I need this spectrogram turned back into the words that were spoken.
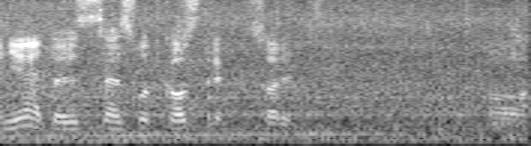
A nie, to jest e, słodko-ostry. Sorry. O.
